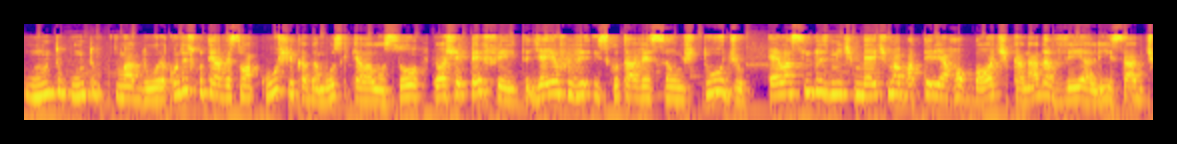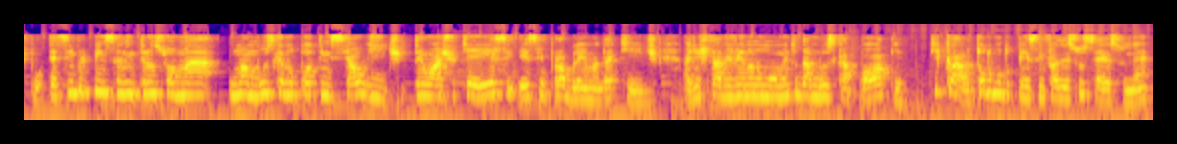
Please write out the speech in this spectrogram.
muito, muito madura. Quando eu escutei a versão acústica da música que ela lançou, eu achei perfeita. E aí eu fui escutar a versão estúdio, ela simplesmente mete uma bateria robótica, nada a ver ali, sabe? Tipo, é sempre pensando em transformar uma música no potencial hit. Então eu acho que é esse, esse o problema da Kate. A gente tá vivendo num momento da música pop que, claro, todo mundo pensa em fazer sucesso, né?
